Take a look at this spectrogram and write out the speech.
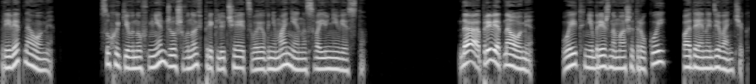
Привет, Наоми». Сухо кивнув мне, Джош вновь переключает свое внимание на свою невесту. «Да, привет, Наоми!» Уэйт небрежно машет рукой, падая на диванчик.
